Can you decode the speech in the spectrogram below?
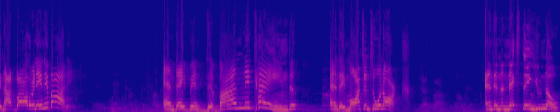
They're not bothering anybody. And they've been divinely tamed and they march into an ark. And then the next thing you know,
